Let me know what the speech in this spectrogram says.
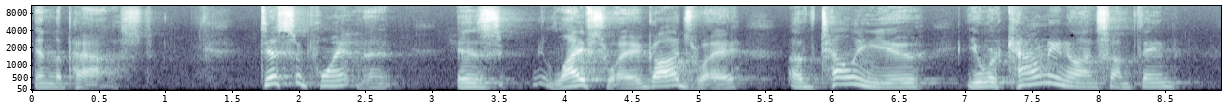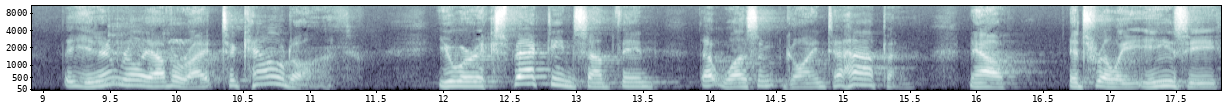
in the past? Disappointment is life's way, God's way, of telling you you were counting on something that you didn't really have a right to count on. You were expecting something that wasn't going to happen. Now, it's really easy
